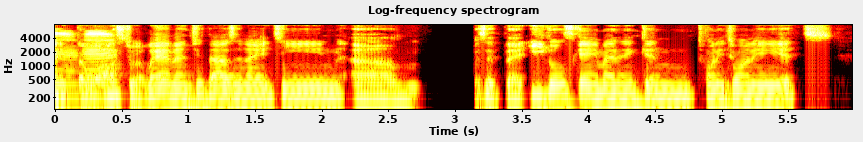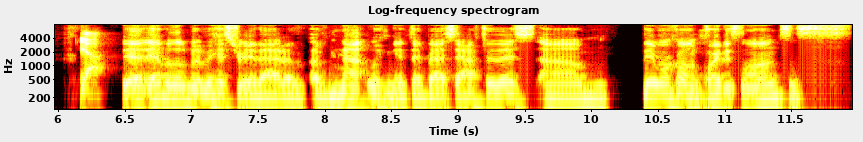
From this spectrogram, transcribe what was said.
mm-hmm. the loss to atlanta in 2019 um was it the eagles game i think in 2020 it's yeah. They have a little bit of a history of that, of, of not looking at their best after this. Um, they weren't going quite as long since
